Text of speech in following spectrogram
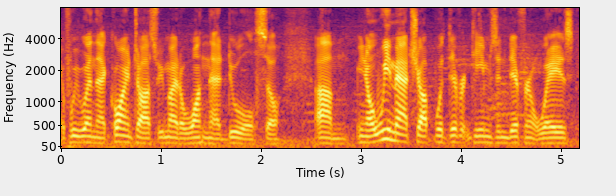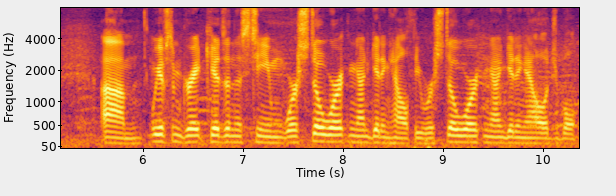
if we win that coin toss, we might have won that duel. So, um, you know, we match up with different teams in different ways. Um, we have some great kids on this team. We're still working on getting healthy. We're still working on getting eligible.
